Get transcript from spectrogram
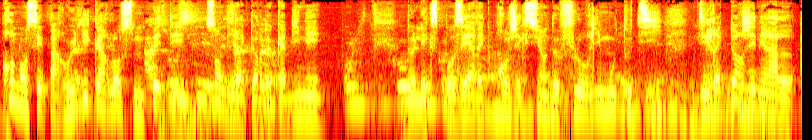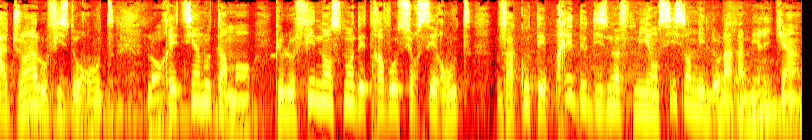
prononcé par Willy Carlos Mpete, son directeur de cabinet. De l'exposé avec projection de Flori Moutouti, directeur général adjoint à l'office de route, l'on retient notamment que le financement des travaux sur ces routes va coûter près de 19 600 000 dollars américains.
